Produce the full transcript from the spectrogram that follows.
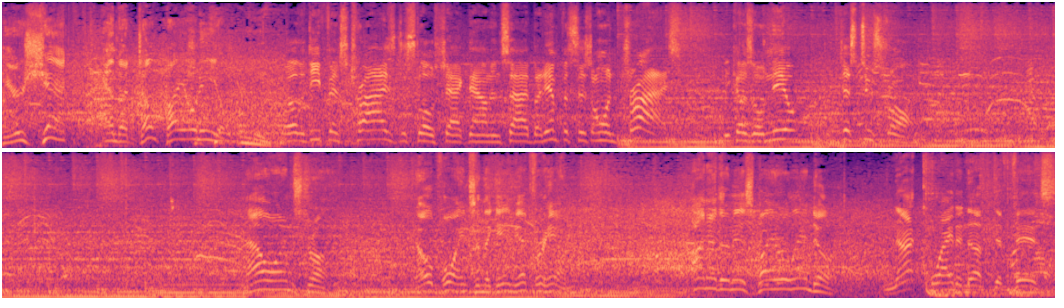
Here's Shaq and the dunk by O'Neal. Well, the defense tries to slow Shaq down inside, but emphasis on tries because O'Neal just too strong. Now Armstrong. No points in the game yet for him. Another miss by Orlando. Not quite enough defense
